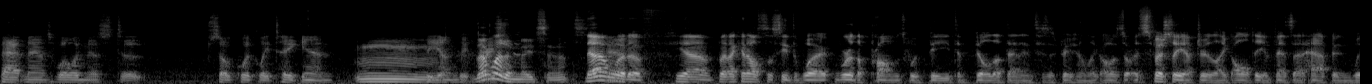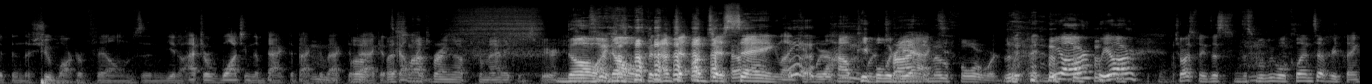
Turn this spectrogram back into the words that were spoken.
Batman's willingness to so quickly take in Mm, The young Dick that would have made sense. that yeah. would have, yeah. But I can also see the where, where the problems would be to build up that anticipation. Like, oh, so- especially after like all the events that happened within the Schumacher films, and you know, after watching them back to back to back to Mm. Well, back, it's let's kind not of like. bring up traumatic experience. No, I know, but I'm just, I'm just saying, like, we're, how people would react. move forward. we are, we are. Trust me, this this movie will cleanse everything.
